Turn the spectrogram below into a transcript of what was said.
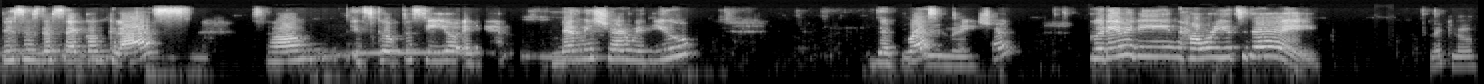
This is the second class. So it's good to see you again. Let me share with you the presentation. Good evening. How are you today? Thank you.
